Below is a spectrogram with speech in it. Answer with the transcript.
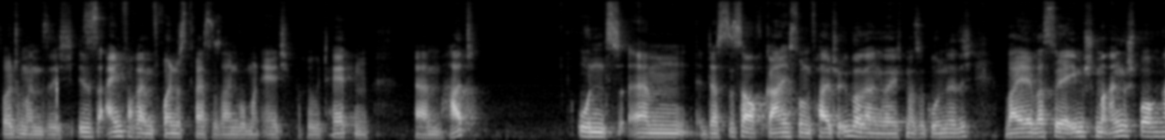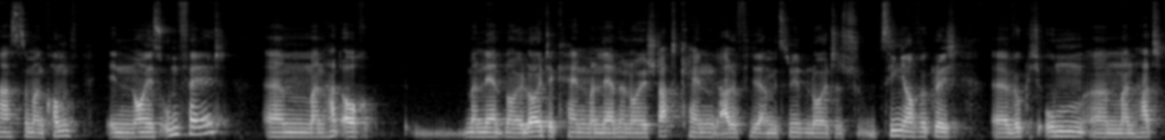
sollte man sich, ist es einfacher im Freundeskreis zu sein, wo man ähnliche Prioritäten ähm, hat. Und ähm, das ist auch gar nicht so ein falscher Übergang, sage ich mal so grundsätzlich, weil was du ja eben schon mal angesprochen hast, man kommt in ein neues Umfeld, ähm, man hat auch man lernt neue Leute kennen, man lernt eine neue Stadt kennen. Gerade viele ambitionierte Leute ziehen ja auch wirklich, äh, wirklich um. Ähm, man hat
